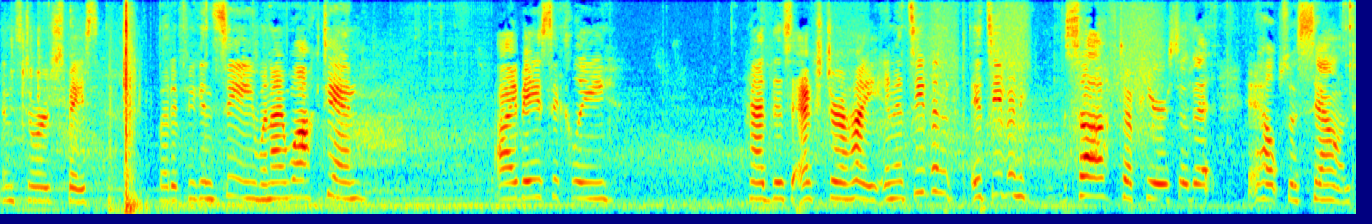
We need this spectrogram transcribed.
and storage space. But if you can see, when I walked in, I basically had this extra height and it's even it's even soft up here so that it helps with sound.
